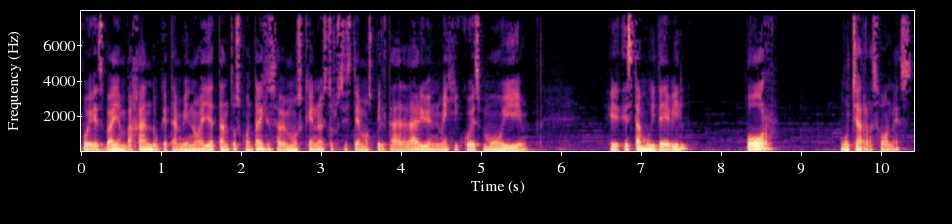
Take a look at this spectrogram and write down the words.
pues vayan bajando, que también no haya tantos contagios. Sabemos que nuestro sistema hospitalario en México es muy eh, está muy débil por muchas razones.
